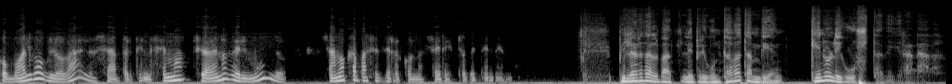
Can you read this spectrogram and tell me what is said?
como algo global, o sea, pertenecemos ciudadanos del mundo, seamos capaces de reconocer esto que tenemos. Pilar Dalbat le preguntaba también qué no le gusta de Granada.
